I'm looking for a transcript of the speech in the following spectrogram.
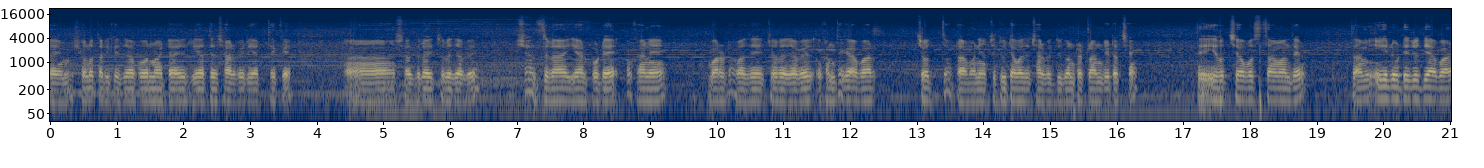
time ষোলো তারিখে যাব, নয়টায় রিয়াদে ছাড়বে, রিয়াদ থেকে সাজরায় চলে যাবে। সাজরা এয়ারপোর্টে ওখানে বারোটা বাজে চলে যাবে। ওখান থেকে আবার চোদ্দোটা মানে হচ্ছে দুইটা বাজে ছাড়বে, দুই ঘণ্টা ট্রানজিট আছে। তো এই হচ্ছে অবস্থা আমাদের। তো আমি এই রোডে যদি আবার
